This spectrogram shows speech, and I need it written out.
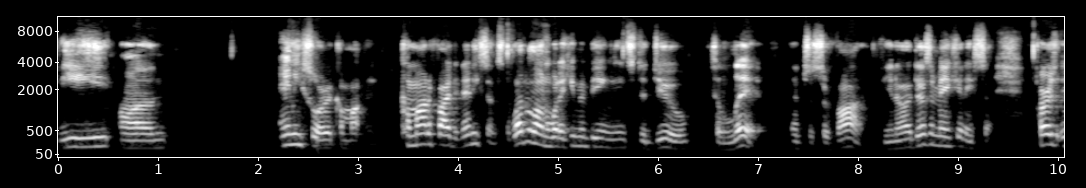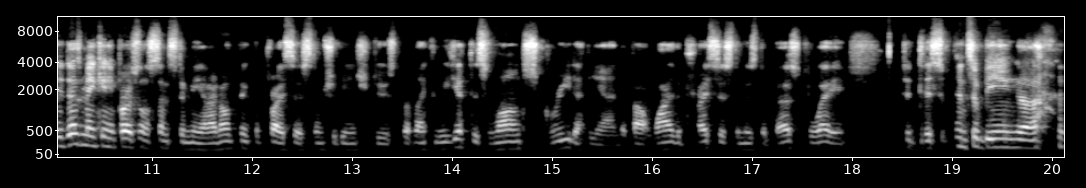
be on any sort of commodified in any sense, let alone what a human being needs to do to live and to survive. You know, it doesn't make any sense. It doesn't make any personal sense to me, and I don't think the price system should be introduced. But like, we get this long screed at the end about why the price system is the best way to dis into being uh,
